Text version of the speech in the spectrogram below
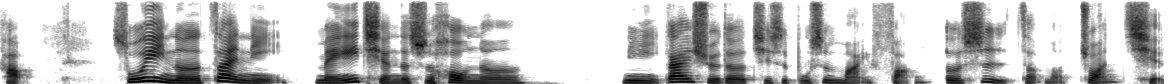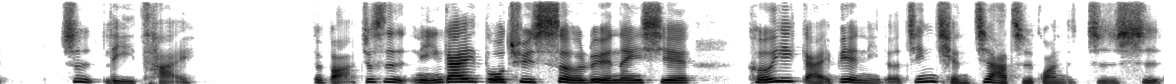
好，所以呢，在你没钱的时候呢，你该学的其实不是买房，而是怎么赚钱，是理财，对吧？就是你应该多去涉猎那些可以改变你的金钱价值观的知识。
